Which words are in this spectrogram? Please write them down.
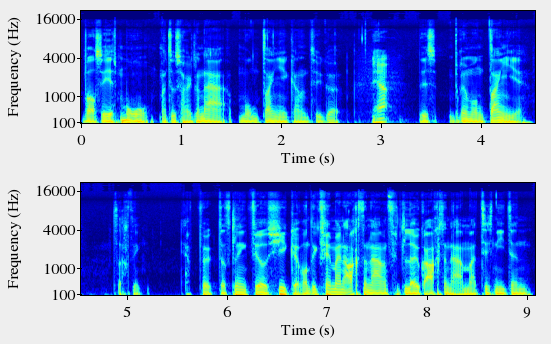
was eerst Mol. Maar toen zag ik daarna Montagne kan natuurlijk ook. Ja. Dus Brun Montagne. Toen dacht ik, ja fuck, dat klinkt veel chiquer. Want ik vind mijn achternaam ik vind het een leuke achternaam. Maar het is niet een...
